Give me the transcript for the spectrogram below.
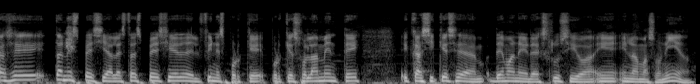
hace tan especial a esta especie de delfines? Porque, porque solamente eh, casi que se da de manera exclusiva en la Amazonía.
